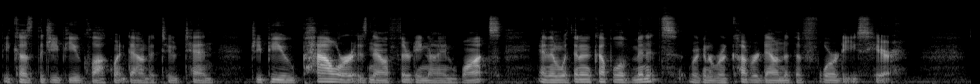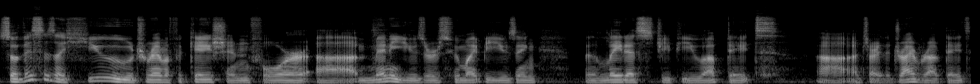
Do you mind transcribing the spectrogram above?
because the GPU clock went down to 210. GPU power is now 39 watts, and then within a couple of minutes, we're going to recover down to the 40s here. So this is a huge ramification for uh, many users who might be using the latest GPU updates uh, I'm sorry, the driver updates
